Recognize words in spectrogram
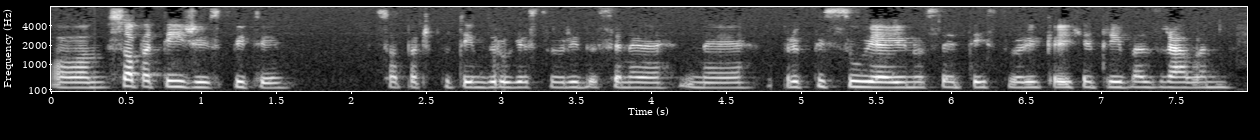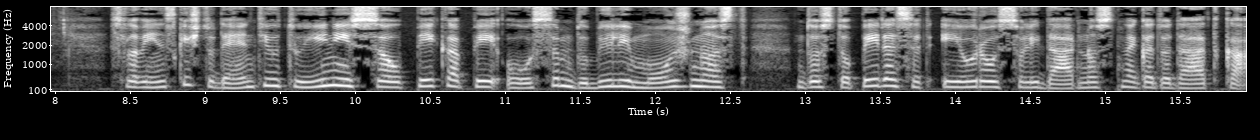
Um, so pa težji izpiti, so pač potem druge stvari, da se ne, ne prepisuje in vse te stvari, ki jih je treba zraven. Slovenski študenti v tujini so v PKP 8 dobili možnost do 150 evrov solidarnostnega dodatka.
